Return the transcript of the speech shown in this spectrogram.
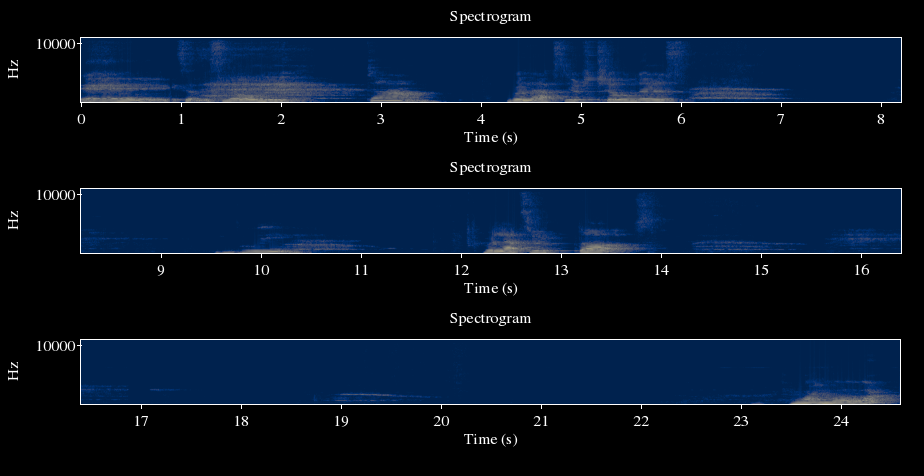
Exhale, slowly down. Relax your shoulders. Breathe. Relax your thoughts. One more.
